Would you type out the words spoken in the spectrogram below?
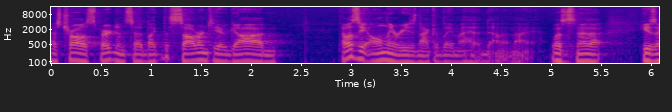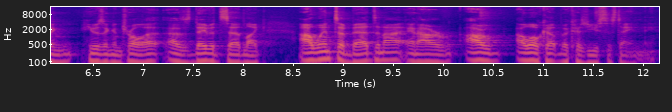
as Charles Spurgeon said, like the sovereignty of God, that was the only reason I could lay my head down at night was to know that he was in he was in control. As David said, like I went to bed tonight and I I, I woke up because you sustained me,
